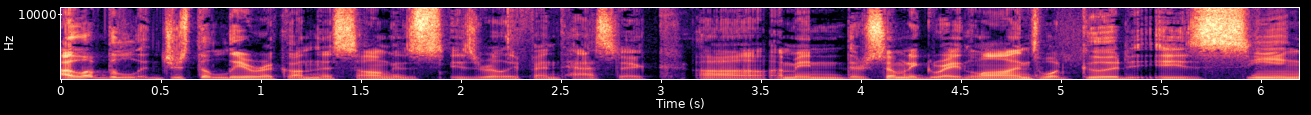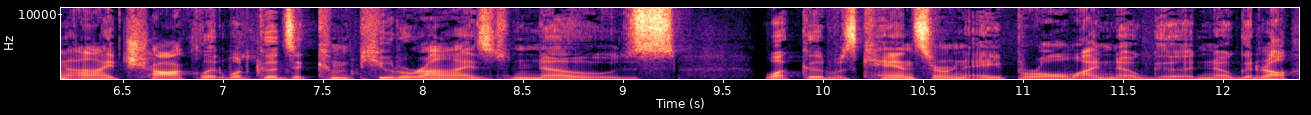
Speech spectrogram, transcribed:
I love the just the lyric on this song is is really fantastic. Uh, I mean, there's so many great lines. What good is seeing eye chocolate? What good's a computerized nose? What good was cancer in April? Why no good, no good at all.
